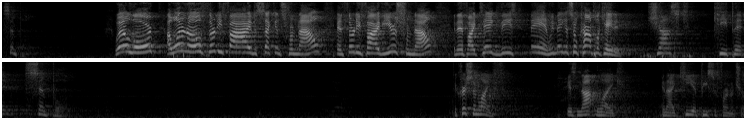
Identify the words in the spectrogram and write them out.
Simple. Well, Lord, I want to know 35 seconds from now and 35 years from now. And if I take these, man, we make it so complicated. Just keep it simple. The Christian life is not like an IKEA piece of furniture.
